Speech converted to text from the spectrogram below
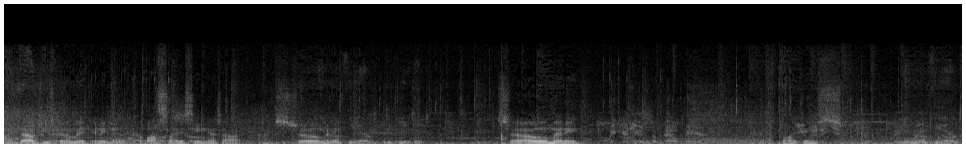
I doubt he's gonna make any more Colossi, seeing as I have so many, so many We could use some help here. Vikings. Mineral field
